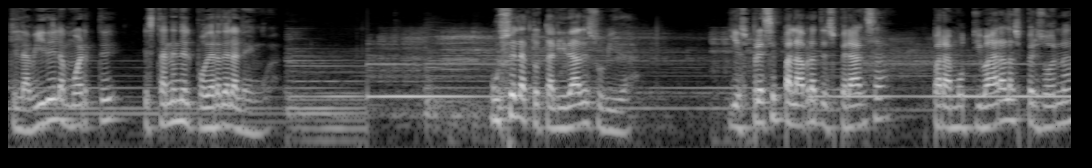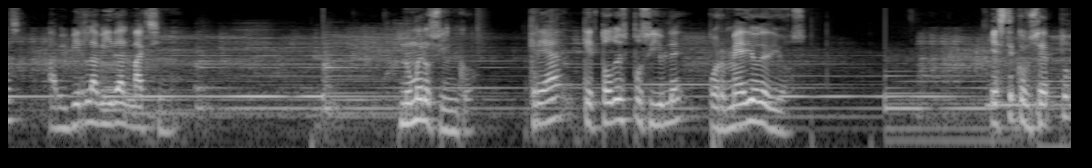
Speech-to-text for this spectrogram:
que la vida y la muerte están en el poder de la lengua. Use la totalidad de su vida y exprese palabras de esperanza para motivar a las personas a vivir la vida al máximo. Número 5. Crea que todo es posible por medio de Dios. Este concepto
